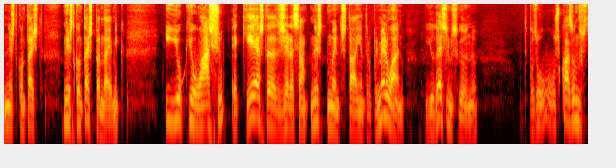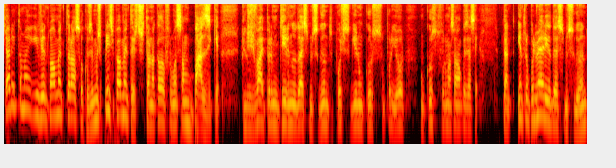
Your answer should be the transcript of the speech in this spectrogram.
neste contexto, neste contexto pandémico. E o que eu acho é que esta geração que neste momento está entre o primeiro ano e o décimo segundo Depois os quase universitários também, eventualmente, terá a sua coisa. Mas principalmente estes que estão naquela formação básica que lhes vai permitir no 12 depois seguir um curso superior, um curso de formação, uma coisa assim. Portanto, entre o primeiro e o décimo segundo,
